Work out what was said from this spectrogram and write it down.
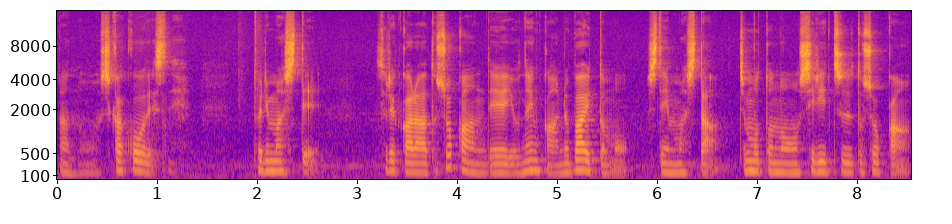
あの資格をですね取りましてそれから図書館で4年間アルバイトもしていました。地元の私立図書館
